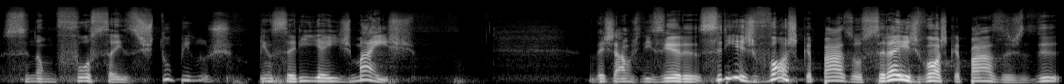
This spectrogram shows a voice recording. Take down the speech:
se não fosseis estúpidos, pensaríeis mais. Deixámos dizer: serias vós capazes, ou sereis vós capazes de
